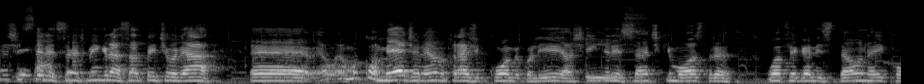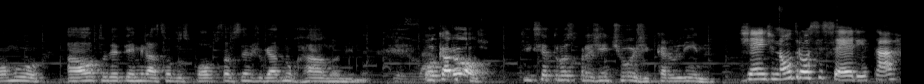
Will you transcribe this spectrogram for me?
Achei Exato. interessante, bem engraçado para a gente olhar. É, é, é uma comédia, né? Um traje cômico ali. Achei Isso. interessante que mostra o Afeganistão, né? E como a autodeterminação dos povos está sendo julgado no ralo ali, né? Ô, Carol, o que, que você trouxe para a gente hoje, Carolina? Gente, não trouxe série, tá?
